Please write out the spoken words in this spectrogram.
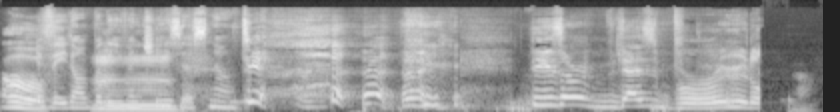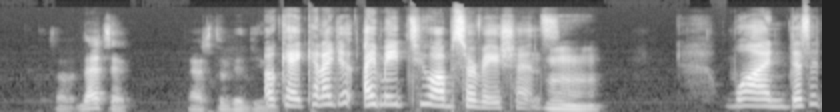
Oh, If they don't believe in Jesus, no. These are that's brutal. so that's it. That's the video. Okay, can I just I made two observations. Mm. One, does it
